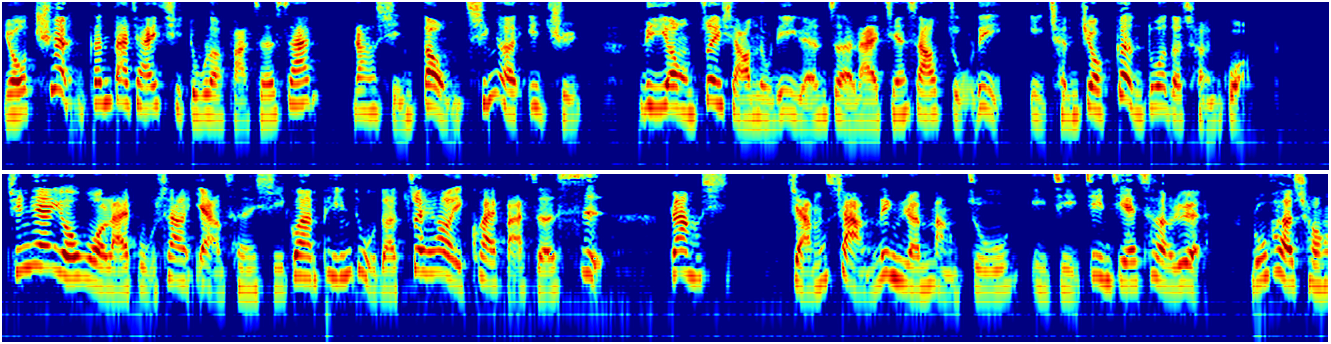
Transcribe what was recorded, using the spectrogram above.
由劝跟大家一起读了法则三，让行动轻而易举，利用最小努力原则来减少阻力，以成就更多的成果。今天由我来补上养成习惯拼图的最后一块法则四，让奖赏令人满足，以及进阶策略如何从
